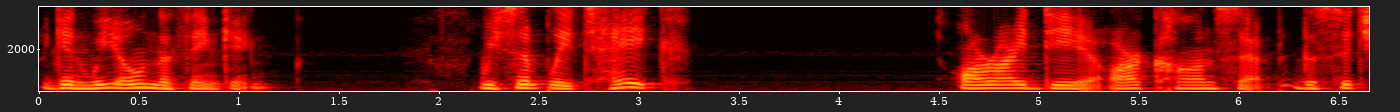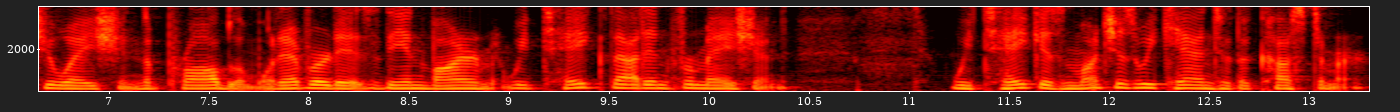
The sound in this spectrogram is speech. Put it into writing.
Again, we own the thinking. We simply take our idea, our concept, the situation, the problem, whatever it is, the environment, we take that information, we take as much as we can to the customer,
